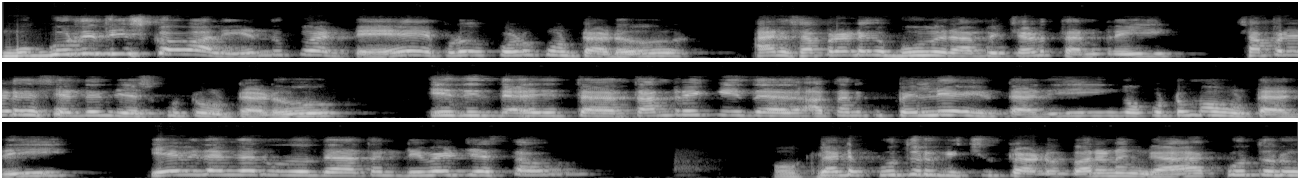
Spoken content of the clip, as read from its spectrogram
ముగ్గురిది తీసుకోవాలి. ఎందుకు అంటే ఇప్పుడు కొడుకు ఉంటాడు ఆయన సపరేట్గా భూమి రాపించాడు తండ్రి సపరేట్గా సిద్ధం చేసుకుంటూ ఉంటాడు. ఇది తండ్రికి అతనికి పెళ్ళి అయి ఉంటది ఇంకో కుటుంబం ఉంటది. ఏ విధంగా నువ్వు అతన్ని డివైడ్ చేస్తావు? అంటే కూతురుకి ఇచ్చుంటాడు భరణంగా కూతురు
